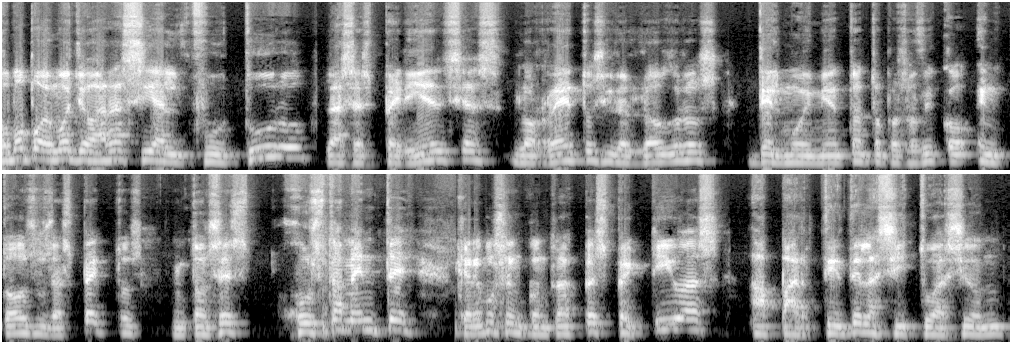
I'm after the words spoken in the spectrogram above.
¿Cómo podemos llevar hacia el futuro las experiencias, los retos y los logros del movimiento antroposófico en todos sus aspectos? Entonces, justamente queremos encontrar perspectivas a partir de la situación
